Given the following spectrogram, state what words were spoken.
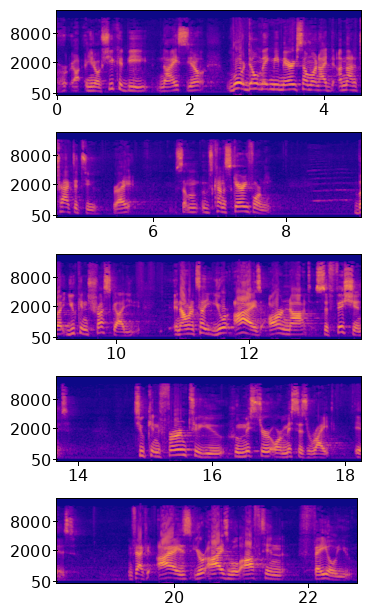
her, uh, you know, she could be nice, you know. Lord, don't make me marry someone I'm not attracted to, right? Something, it was kind of scary for me. But you can trust God. And I want to tell you, your eyes are not sufficient to confirm to you who Mr. or Mrs. Right is. In fact, eyes, your eyes will often fail you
